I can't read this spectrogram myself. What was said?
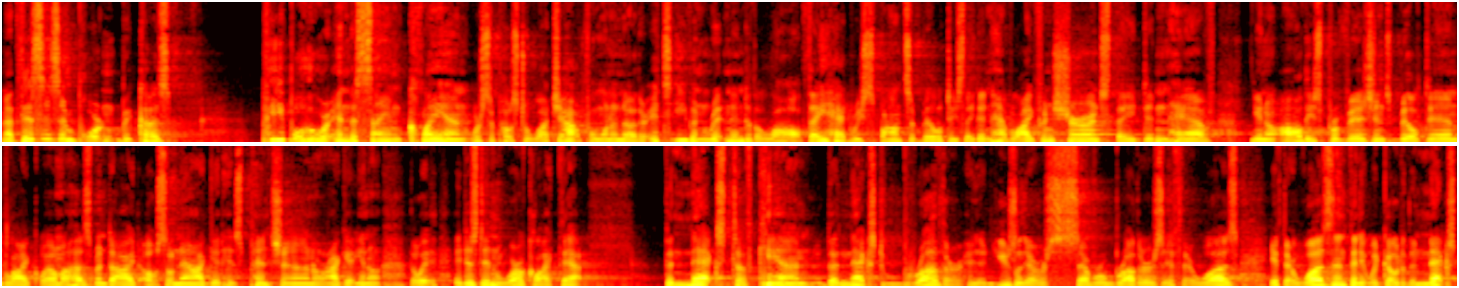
Now, this is important because people who were in the same clan were supposed to watch out for one another. It's even written into the law. They had responsibilities. They didn't have life insurance, they didn't have you know, all these provisions built in, like, well, my husband died, oh, so now I get his pension, or I get, you know, the way it just didn't work like that. The next of kin, the next brother, usually there were several brothers if there was. If there wasn't, then it would go to the next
